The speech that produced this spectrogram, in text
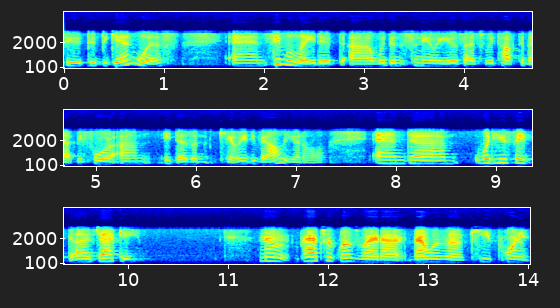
to to begin with and simulate it uh, within the scenarios as we talked about before, um, it doesn't carry any value at all. And um, what do you think, uh, Jackie? No, Patrick was right. I, that was a key point,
